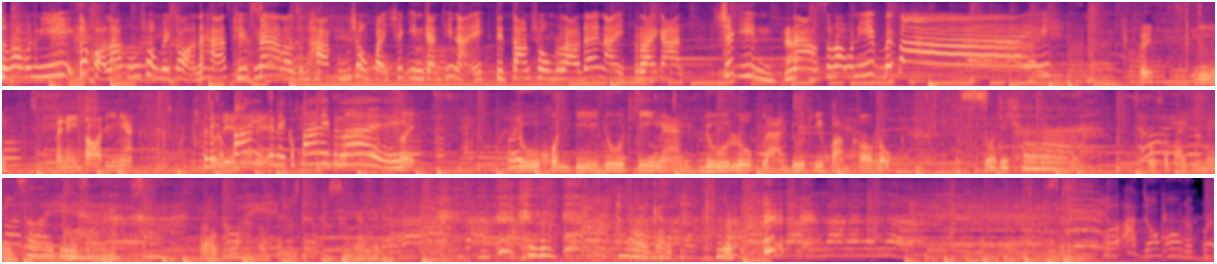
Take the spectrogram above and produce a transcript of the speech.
สำหรับวันนี้ก็ขอลาคุณผู้ชมไปก่อนนะคะทริปหน้าเราจะพาคุณผู้ชมไปเช็คอินกันที่ไหน ติดตามชมเราได้ในรายการเช็คอิน now สำหรับวันนี้บ๊ายบายเฮ้ยนี่ไปไหนต่อดีเนี่ยไปไหนก็ไปดูดิไปไหนก็ไปไปเลยเฮ้ยเฮ้ย ดูคนดีดูที่งาน ดูลูกหลานดูที่ความเคารพ สวัสดีค่ะโอ้สบายดีไหมสวัสดีค่ะค่ะ เราก็ว่าเราไปทำงานกันต่อทำอะไรกัน Well, I don't wanna break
